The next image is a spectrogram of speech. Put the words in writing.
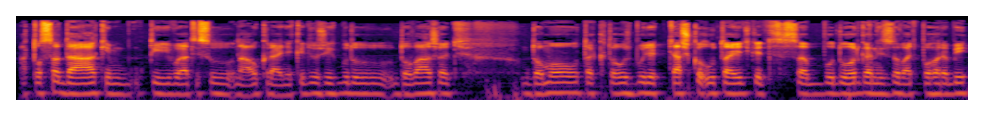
A to sa dá, kým tí vojaci sú na Ukrajine. Keď už ich budú dovážať domov, tak to už bude ťažko utajiť, keď sa budú organizovať pohreby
